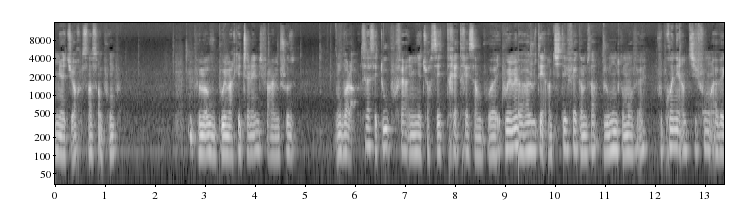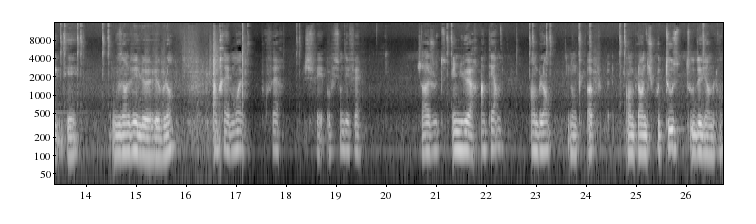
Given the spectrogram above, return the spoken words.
miniature, 500 pompes. Vous pouvez marquer challenge, faire la même chose. Donc voilà, ça c'est tout pour faire une miniature, c'est très très simple. Vous pouvez même rajouter un petit effet comme ça, je vous montre comment on fait. Vous prenez un petit fond avec des... Vous enlevez le, le blanc. Après, moi, pour faire, je fais option d'effet. Je rajoute une lueur interne en blanc. Donc hop, en blanc, du coup tout, tout devient blanc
